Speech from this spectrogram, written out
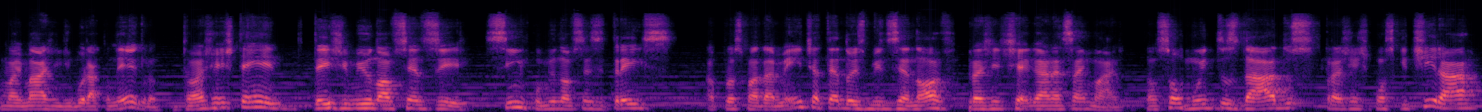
uma imagem de buraco negro. Então a gente tem desde 1905, 1903, aproximadamente até 2019 para a gente chegar nessa imagem. Então são muitos dados para a gente conseguir tirar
